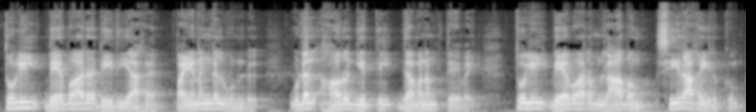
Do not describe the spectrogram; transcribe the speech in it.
தொழில் வியாபார ரீதியாக பயணங்கள் உண்டு. உடல் ஆரோக்கியத்தில் கவனம் தேவை. தொழில் வியாபாரம் லாபம் சீராக இருக்கும்.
